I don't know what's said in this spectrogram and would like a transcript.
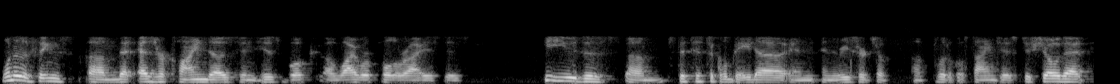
One of the things um, that Ezra Klein does in his book, uh, Why We're Polarized, is he uses um, statistical data and, and research of, of, political scientists to show that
